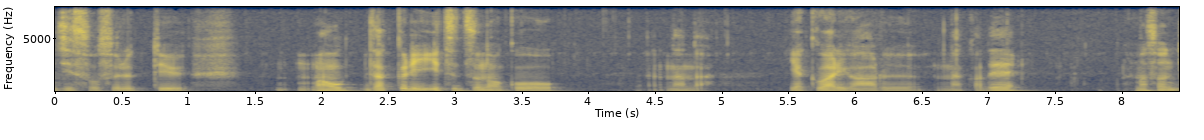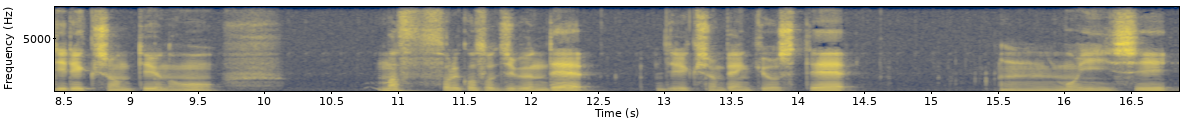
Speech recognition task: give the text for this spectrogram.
実装するっていうまあ、ざっくり5つのこうなんだ役割がある中で、まあ、そのディレクションっていうのを、まあ、それこそ自分でディレクション勉強してうんもういいし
